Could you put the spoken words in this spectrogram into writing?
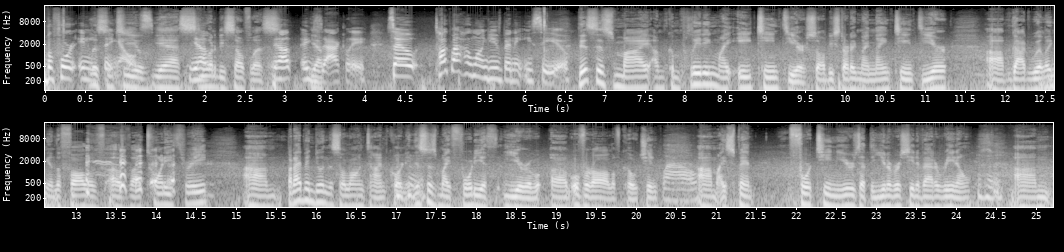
before anything Listen to else. you. Yes. Yep. You want to be selfless. Yep, exactly. So, talk about how long you've been at ECU. This is my, I'm completing my 18th year. So I'll be starting my 19th year, um, God willing, in the fall of, of uh, 23. Um, but I've been doing this a long time, Courtney. This is my 40th year uh, overall of coaching. Wow. Um, I spent 14 years at the University of Nevada, Reno, Mm-hmm. um,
